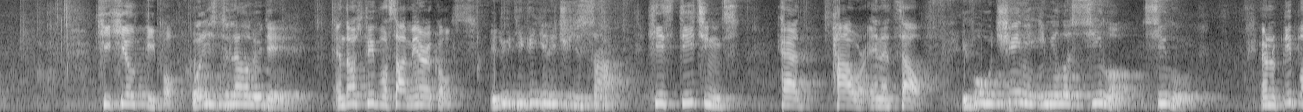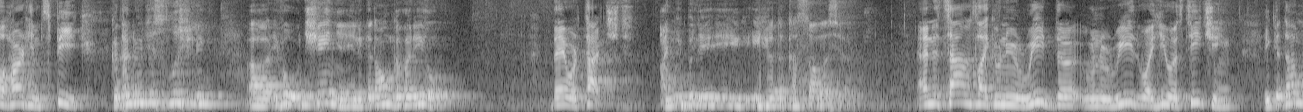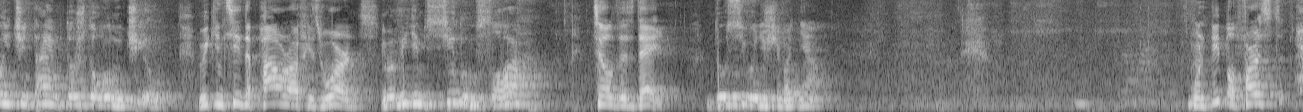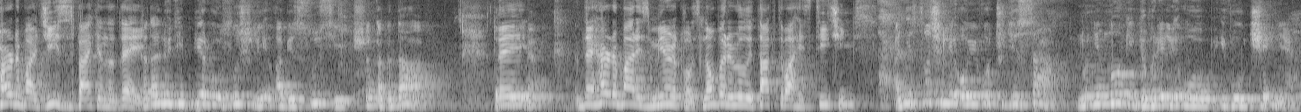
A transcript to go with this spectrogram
He healed people. Он исцелял людей, And those people saw miracles. и люди видели чудеса. His teachings had power in itself. Его учение имело силу, силу. And when people heard him speak, Когда люди слышали э, его учение, или когда он говорил, they were touched. они были, и- их это касалось. And it sounds like when we read the when we read what he was teaching, И когда мы читаем то, что он учил, we can see the power of his words и мы видим силу в словах till this day. до сегодняшнего дня. When people first heard about Jesus back in the day, Когда люди первые услышали об Иисусе еще тогда, в то they время, they heard about his miracles. Nobody really talked about his teachings. они слышали о его чудесах, но немногие говорили о его учении.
